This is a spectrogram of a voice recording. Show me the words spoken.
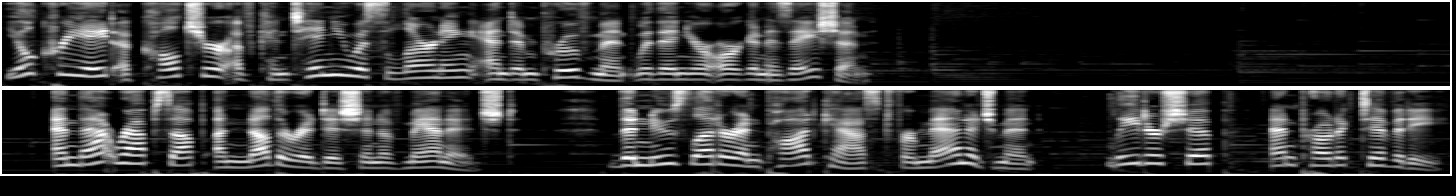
you'll create a culture of continuous learning and improvement within your organization. And that wraps up another edition of Managed the newsletter and podcast for management, leadership, and productivity.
